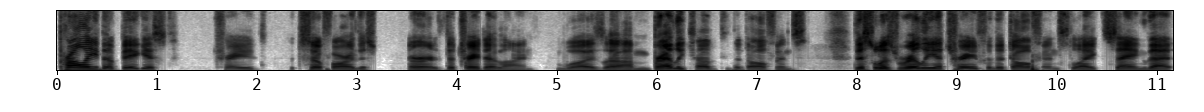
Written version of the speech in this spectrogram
probably the biggest trade so far this or the trade deadline was um Bradley Chubb to the Dolphins. This was really a trade for the Dolphins, like saying that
